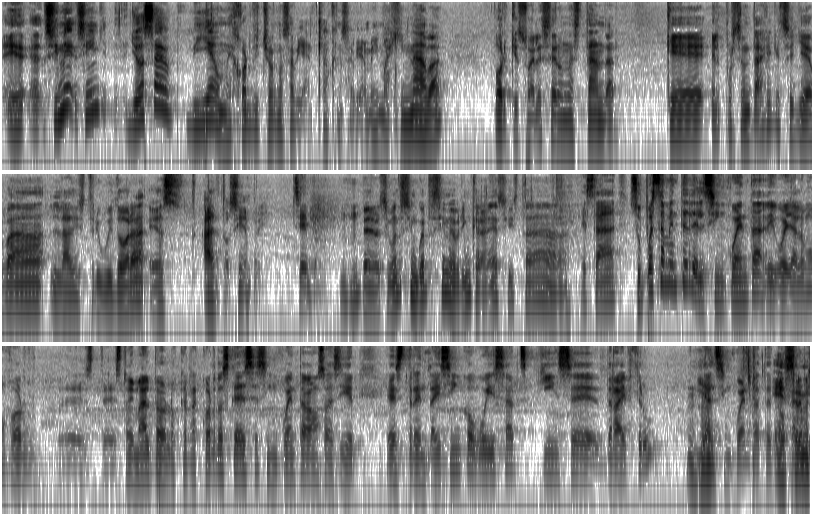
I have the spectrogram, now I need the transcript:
eh, eh, sí me- sí, yo sabía, o mejor dicho, no sabía, claro que no sabía, me imaginaba, porque suele ser un estándar, que el porcentaje que se lleva la distribuidora es alto siempre. Siempre. Pero el 50-50 sí me brinca, ¿eh? Sí está... Está supuestamente del 50, digo, y a lo mejor este, estoy mal, pero lo que recuerdo es que de ese 50, vamos a decir, es 35 Wizards, 15 Drive-Thru, y al 50 te toca.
